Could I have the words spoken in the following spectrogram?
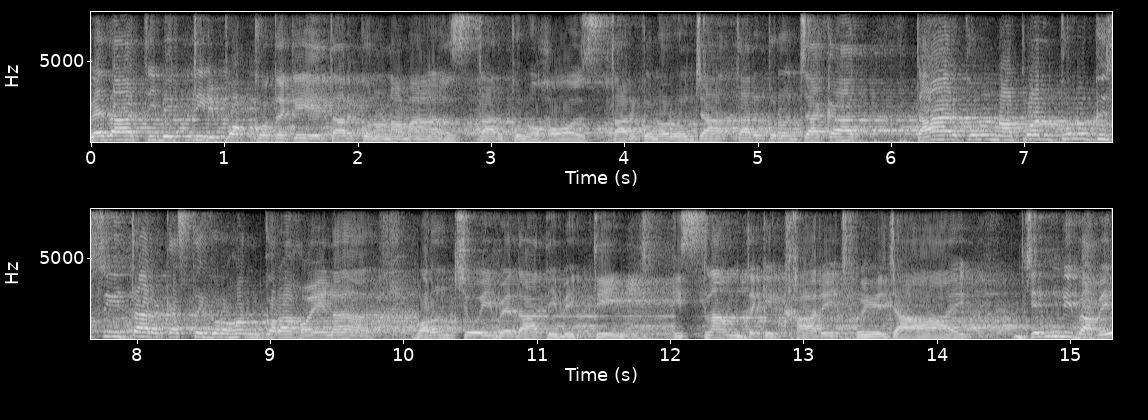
বেদাতি ব্যক্তির পক্ষ থেকে তার কোনো নামাজ, তার কোনো হজ, তার কোনো রোজা, তার কোনো জাকাত তার কোনো কোনো কিছুই তার কাছ থেকে গ্রহণ করা হয় না। বরঞ্চ ওই বেদাতি ব্যক্তি ইসলাম থেকে খারিজ হয়ে যায়। যেমনিভাবে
